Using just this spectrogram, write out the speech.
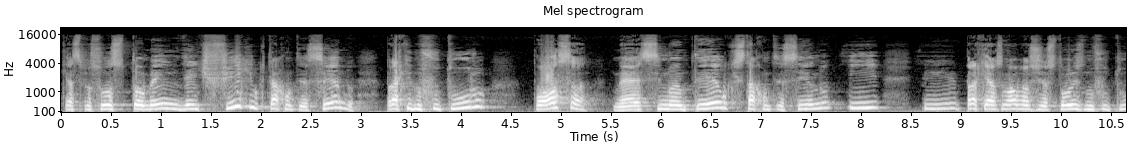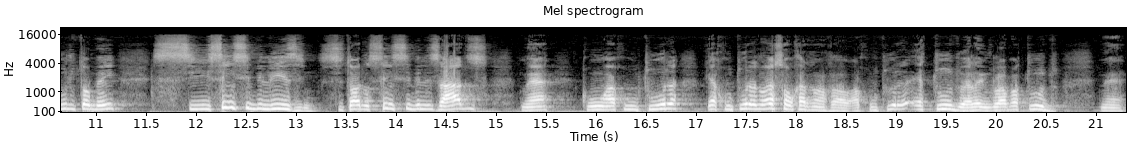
que as pessoas também identifiquem o que está acontecendo para que no futuro possa né, se manter o que está acontecendo e, e para que as novas gestões no futuro também se sensibilizem, se tornem sensibilizados né, com a cultura, porque a cultura não é só o carnaval, a cultura é tudo, ela engloba tudo. Né?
